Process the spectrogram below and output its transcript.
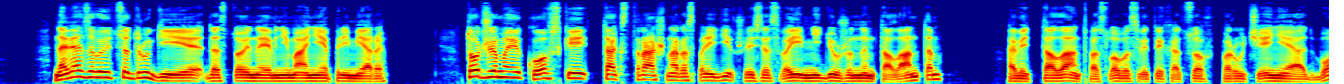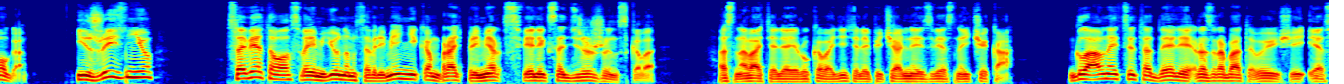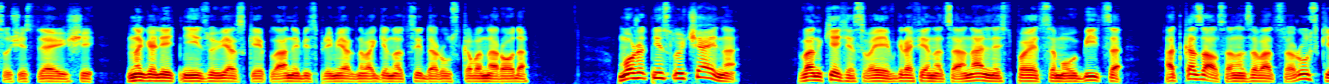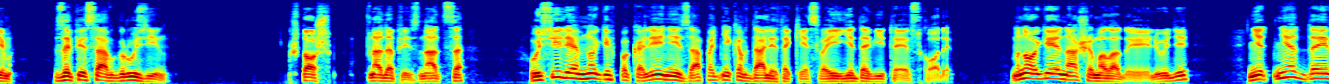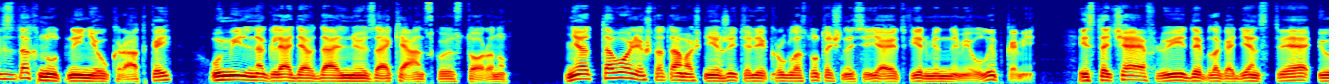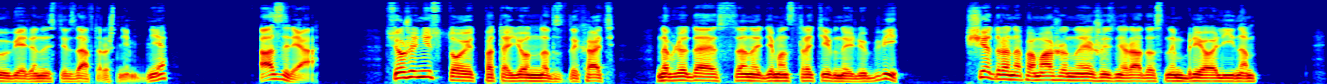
навязываются другие достойные внимания примеры. Тот же Маяковский, так страшно распорядившийся своим недюжинным талантом, а ведь талант, по слову святых отцов, поручение от Бога, и жизнью – советовал своим юным современникам брать пример с Феликса Дзержинского, основателя и руководителя печально известной ЧК, главной цитадели, разрабатывающей и осуществляющей многолетние изуверские планы беспримерного геноцида русского народа. Может, не случайно в анкете своей в графе «Национальность» поэт-самоубийца отказался называться русским, записав грузин. Что ж, надо признаться, Усилия многих поколений западников дали такие свои ядовитые сходы. Многие наши молодые люди нет-нет, да и вздохнут ныне украдкой, умильно глядя в дальнюю заокеанскую сторону. Не от того ли, что тамошние жители круглосуточно сияют фирменными улыбками, источая флюиды благоденствия и уверенности в завтрашнем дне? А зря. Все же не стоит потаенно вздыхать наблюдая сцены демонстративной любви, щедро напомаженные жизнерадостным бриолином.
